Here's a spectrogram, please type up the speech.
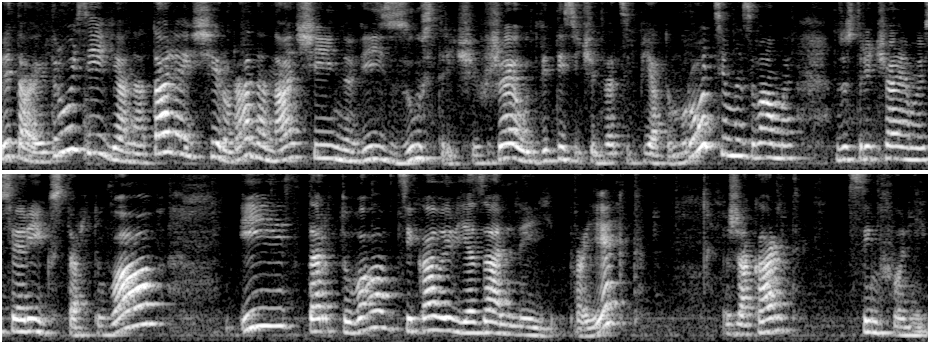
Вітаю, друзі! Я Наталя і щиро рада нашій новій зустрічі. Вже у 2025 році ми з вами зустрічаємося. Рік стартував і стартував цікавий в'язальний проєкт Жакард Симфоні.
